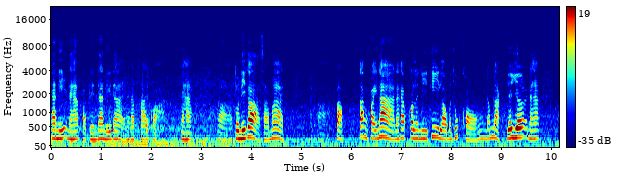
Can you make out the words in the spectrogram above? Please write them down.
ด้านนี้นะฮะปรับเลนด้านนี้ได้นะครับ ซ้ายขวานะฮะตัวนี้ก็สามารถปรับตั้งไฟหน้านะครับ กรณีที่เราบรรทุกของน้ำหนักเยอะๆนะฮะไฟ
